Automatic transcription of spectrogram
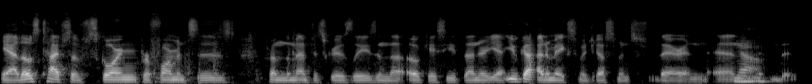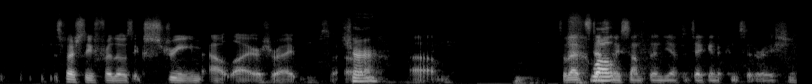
yeah, those types of scoring performances from the Memphis Grizzlies and the OKC Thunder, yeah, you've got to make some adjustments there, and and yeah. especially for those extreme outliers, right? So, sure. Um, so that's definitely well, something you have to take into consideration.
